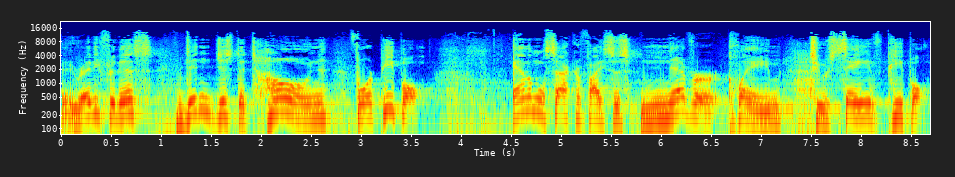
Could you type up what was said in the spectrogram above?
ready for this, didn't just atone for people. Animal sacrifices never claim to save people.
